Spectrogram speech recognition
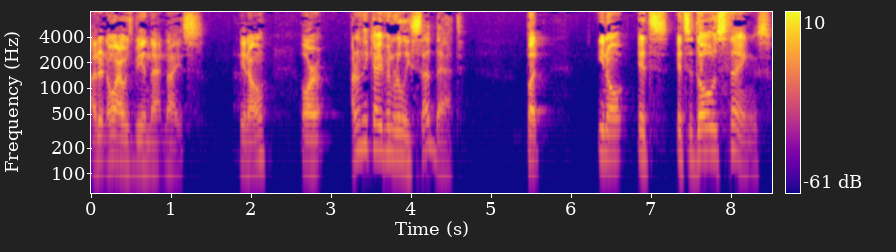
I didn't know I was being that nice. You know? Or I don't think I even really said that. But, you know, it's, it's those things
